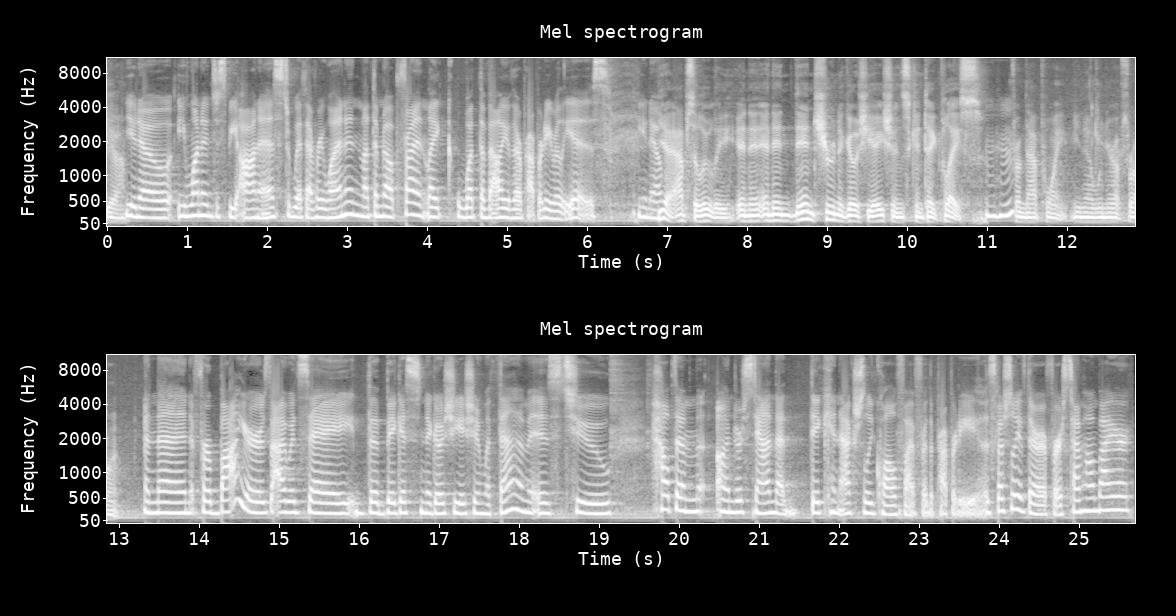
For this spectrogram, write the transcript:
Yeah. you know, you want to just be honest with everyone and let them know up front, like, what the value of their property really is, you know? Yeah, absolutely. And then, and then then true negotiations can take place Mm-hmm. from that point. You know, when you're up front. And then for buyers, I would say the biggest negotiation with them is to help them understand that they can actually qualify for the property, especially if they're a first time home buyer.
